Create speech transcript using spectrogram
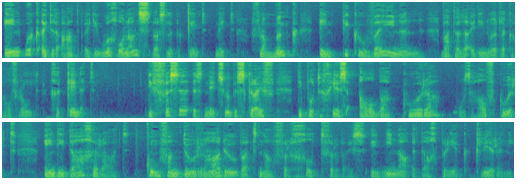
En ook uiteraard uit die Hoog-Hollands was hulle bekend met flamink en picowynen wat hulle uit die noordelike halfrond geken het. Die visse is net so beskryf die Portugese albacora ons halfkoort en die dageraad kom van dorado wat na verguld verwys en nie na 'n dagbreek kleure nie.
